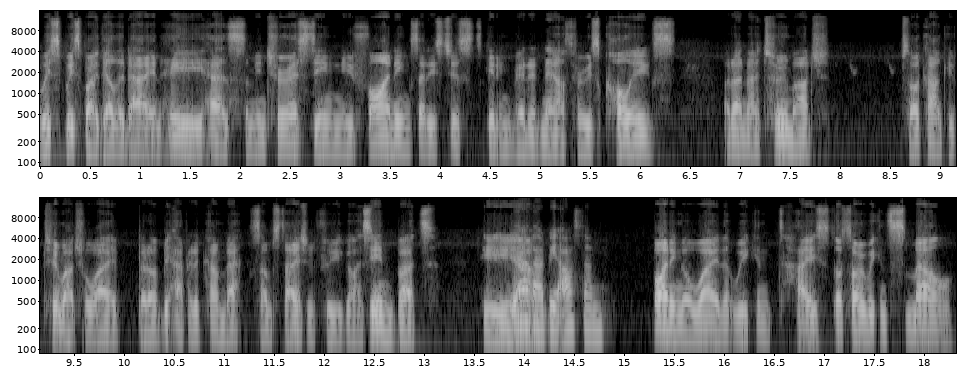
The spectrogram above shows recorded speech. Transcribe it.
We, we spoke the other day, and he has some interesting new findings that he's just getting vetted now through his colleagues. I don't know too much, so I can't give too much away, but I'd be happy to come back some stage and fill you guys in. But he, yeah, um, that'd be awesome. Finding a way that we can taste, or sorry, we can smell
